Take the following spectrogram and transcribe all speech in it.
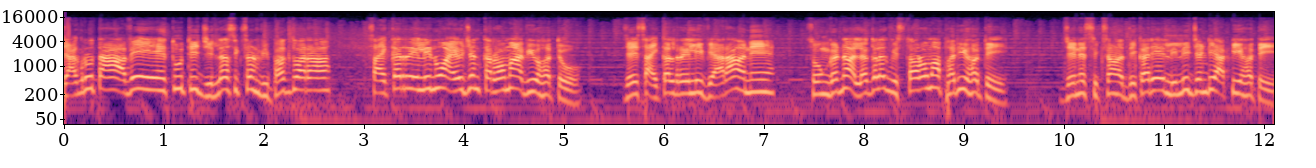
જાગૃતતા આવે એ હેતુથી જિલ્લા શિક્ષણ વિભાગ દ્વારા સાયકલ રેલીનું આયોજન કરવામાં આવ્યું હતું, જે સાયકલ રેલી વ્યારા અને સોંગઢના અલગ અલગ વિસ્તારોમાં ફરી હતી, જેને શિક્ષણ અધિકારીએ લીલી ઝંડી આપી હતી,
